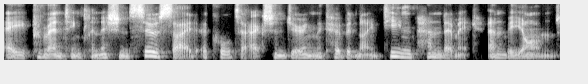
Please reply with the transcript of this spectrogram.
a preventing clinician suicide, a call to action during the COVID-19 pandemic and beyond.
